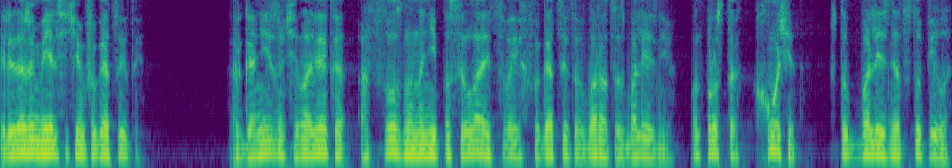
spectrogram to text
Или даже мельче, чем фагоциты. Организм человека осознанно не посылает своих фагоцитов бороться с болезнью. Он просто хочет, чтобы болезнь отступила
